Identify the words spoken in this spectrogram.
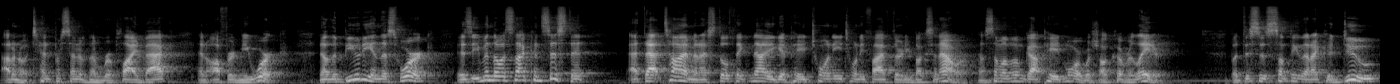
I don't know, 10% of them replied back and offered me work. Now, the beauty in this work is even though it's not consistent, at that time, and I still think now you get paid 20, 25, 30 bucks an hour. Now, some of them got paid more, which I'll cover later. But this is something that I could do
